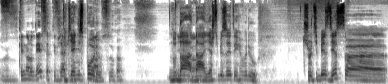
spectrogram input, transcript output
в- ти народився, ти вже. Так я не спорю. А, сука. Ну И да, типа- да, я же тебе за это и говорю. Что тебе с детства,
